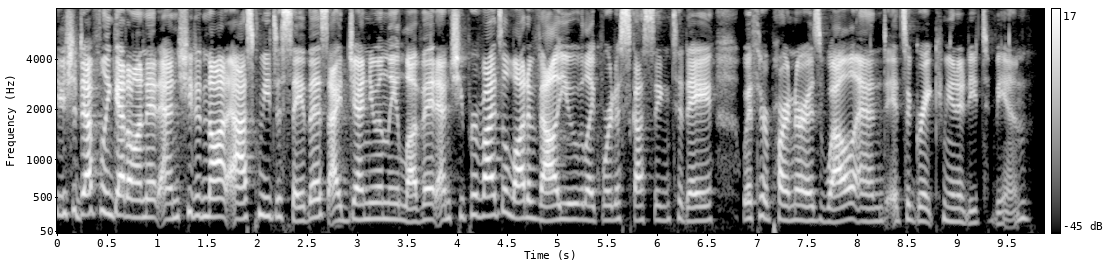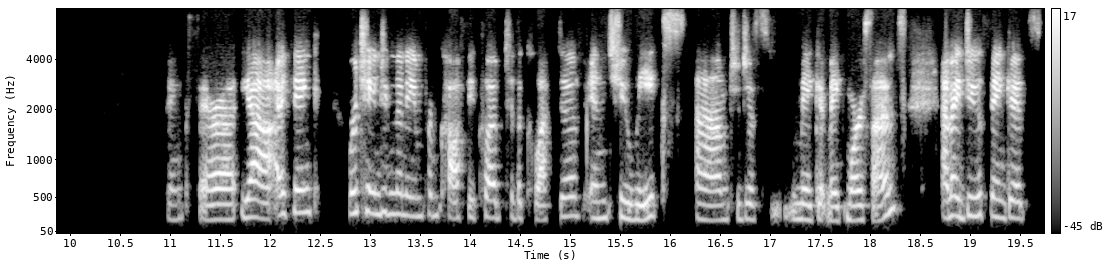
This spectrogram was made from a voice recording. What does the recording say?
you should definitely get on it. And she did not ask me to say this. I genuinely love it. And she provides a lot of value, like we're discussing today, with her partner as well. And it's a great community to be in. Thanks, Sarah. Yeah, I think we're changing the name from Coffee Club to the Collective in two weeks um, to just make it make more sense. And I do think it's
